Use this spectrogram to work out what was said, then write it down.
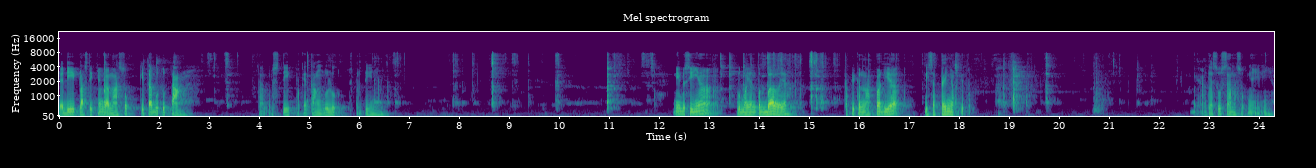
Jadi plastiknya nggak masuk, kita butuh tang. Kita mesti pakai tang dulu seperti ini. Ini besinya lumayan tebal ya. Tapi kenapa dia bisa penyok gitu ya, agak susah masuknya jadinya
